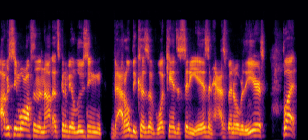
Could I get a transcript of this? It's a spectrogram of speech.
Obviously, more often than not, that's going to be a losing battle because of what Kansas City is and has been over the years. But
